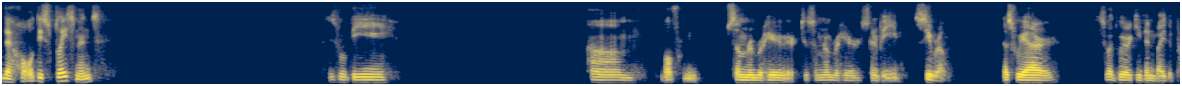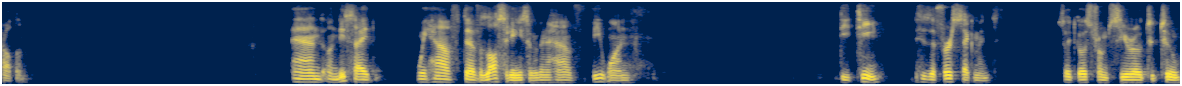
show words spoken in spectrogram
the whole displacement, this will be, um, well, from some number here to some number here, it's gonna be zero. That's we are, that's what we are given by the problem. And on this side, we have the velocity. So we're gonna have V1 dt. This is the first segment. So it goes from zero to two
